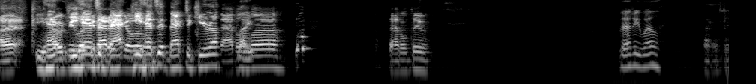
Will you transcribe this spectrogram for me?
I, He, I hand, would be he hands at it it back. he going, hands it back to Kira. that'll like, uh, that'll do. Very well. That'll do.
